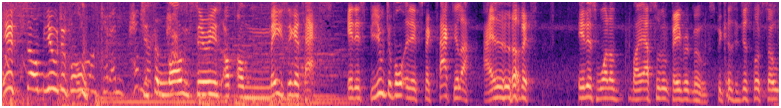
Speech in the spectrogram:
It's so beautiful! Won't get any pity Just a long series of amazing attacks. It is beautiful, it is spectacular. I love it. It is one of my absolute favorite moves because it just looks so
